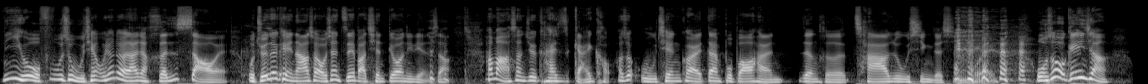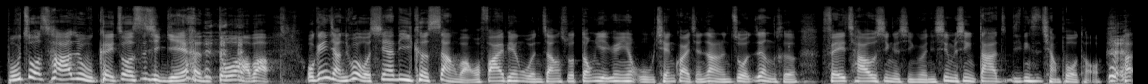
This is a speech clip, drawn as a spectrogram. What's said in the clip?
你以为我付不出五千？五千对我来讲很少哎、欸，我绝对可以拿出来。我现在直接把钱丢到你脸上。他马上就开始改口，他说五千块，但不包含任何插入性的行为。我说我跟你讲，不做插入可以做的事情也很多，好不好？我跟你讲，如果我现在立刻上网，我发一篇文章说东叶愿意用五千块钱让人做任何非插入性的行为，你信不信？大家一定是抢破头。他，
